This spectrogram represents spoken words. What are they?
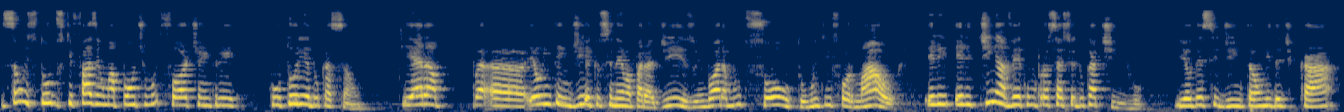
são estudos que fazem uma ponte muito forte entre cultura e educação, que era uh, eu entendia que o cinema paradiso, embora muito solto, muito informal, ele, ele tinha a ver com um processo educativo. E eu decidi então me dedicar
